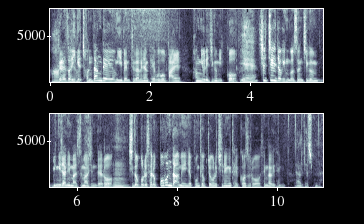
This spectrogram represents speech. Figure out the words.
아, 그래서 그래요? 이게 전당대회용 이벤트가 그냥 대부분 말 확률이 지금 있고 예. 실질적인 것은 지금 민 기자님 말씀하신 대로 음. 지도부를 새로 뽑은 다음에 이제 본격적으로 진행이 될 것으로 생각이 됩니다. 알겠습니다.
